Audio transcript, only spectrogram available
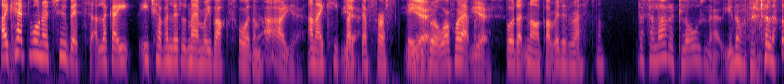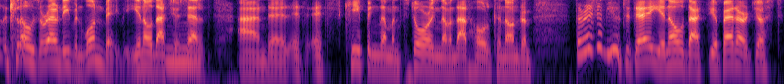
I kept one or two bits. Like I each have a little memory box for them, Ah, yeah. and I keep Yeah. like their first baby Yes. grow or whatever. Yes. But uh, no, I got rid of the rest of them. there's a lot of clothes now. You know, there's a lot of clothes around even one baby. You know that yourself, and uh, it's it's keeping them and storing them and that whole conundrum. There is a view today, you know, that you're better just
